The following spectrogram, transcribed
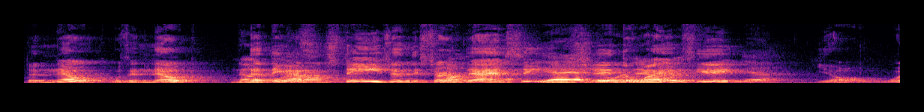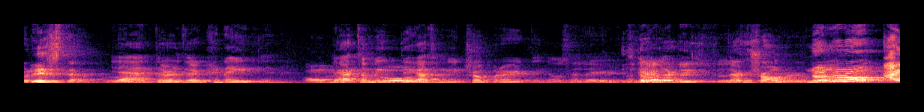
the Nelk was it Nelk Nelk that they got on stage and they started On- dancing Yeah, and shit. they The were there with- YMCA. Yeah. Yo, what is that, bro? Yeah, they're they're Canadian. Oh they got to meet they got to meet Trump and everything. It was hilarious. Yeah, they're, please they're, do. trollers. No, no, no. I,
